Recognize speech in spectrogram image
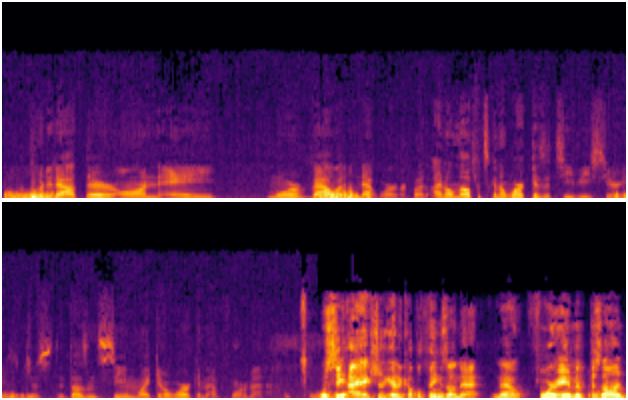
put it out there on a more valid network. But I don't know if it's going to work as a TV series. It just it doesn't seem like it'll work in that format. Well, see, I actually got a couple things on that. Now, for Amazon,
